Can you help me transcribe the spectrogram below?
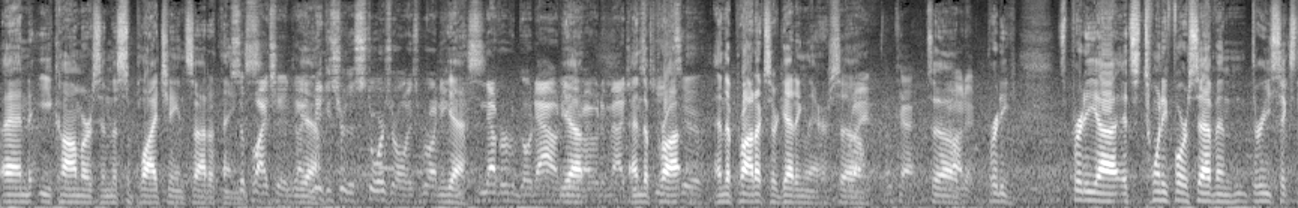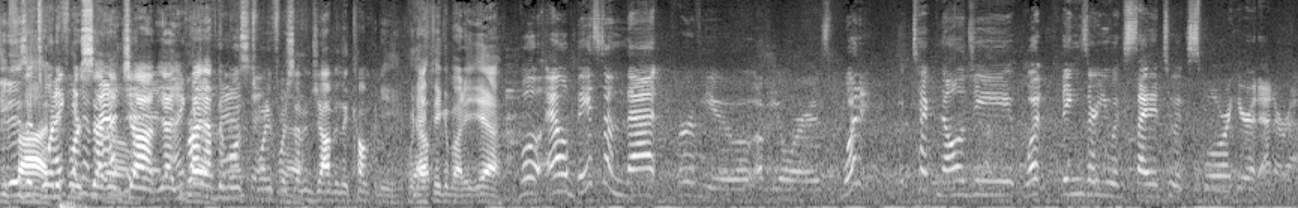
and e-commerce and the supply chain side of things. Supply chain, like yeah. making sure the stores are always running, Yes. never go down. yeah. I would imagine. And the pro- too. and the products are getting there. So Right. Okay. so Got it. pretty. It's pretty. Uh, it's 24/7, 365. It is a I 24 can 7 imagine. job. Yeah, you can probably have the most 24 7 job in the company when I think about it. Yeah. Well, Al, based on that purview of yours, what technology, what things are you excited to explore here at NRF?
